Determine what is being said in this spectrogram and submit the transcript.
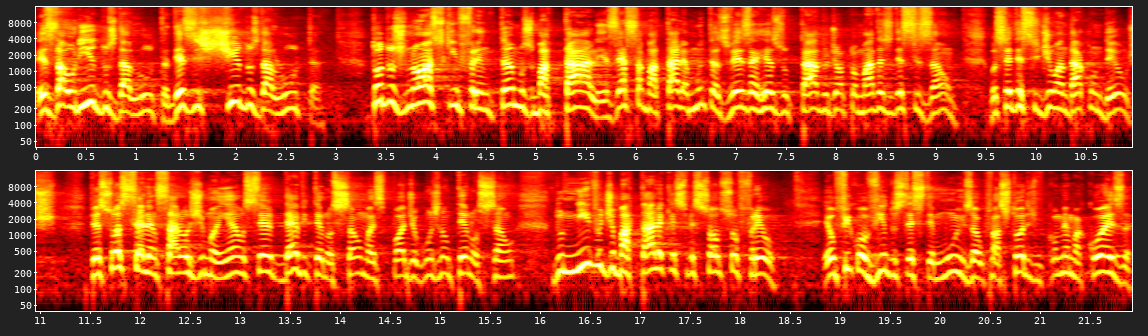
exauridos da luta, desistidos da luta. Todos nós que enfrentamos batalhas, essa batalha muitas vezes é resultado de uma tomada de decisão. Você decidiu andar com Deus. Pessoas se lançaram hoje de manhã, você deve ter noção, mas pode alguns não ter noção, do nível de batalha que esse pessoal sofreu. Eu fico ouvindo os testemunhos, alguns pastores com a mesma coisa.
